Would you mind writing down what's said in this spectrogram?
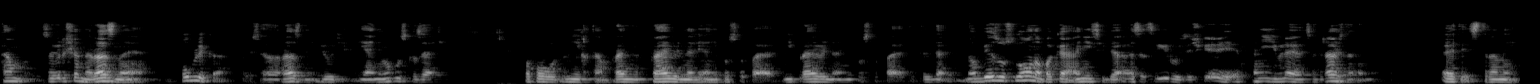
там совершенно разная публика, то есть разные люди. Я не могу сказать, по поводу них, там, правильно, правильно ли они поступают, неправильно они поступают и так далее. Но, безусловно, пока они себя ассоциируют с Ичкерией, они являются гражданами этой страны.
